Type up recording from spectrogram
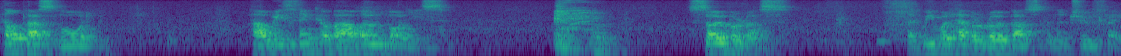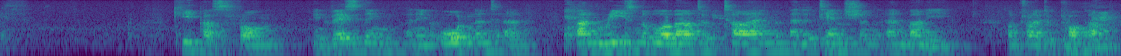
Help us, Lord, how we think of our own bodies. Sober us that we would have a robust and a true faith. Keep us from investing an inordinate and unreasonable amount of time and attention and money on trying to prop up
